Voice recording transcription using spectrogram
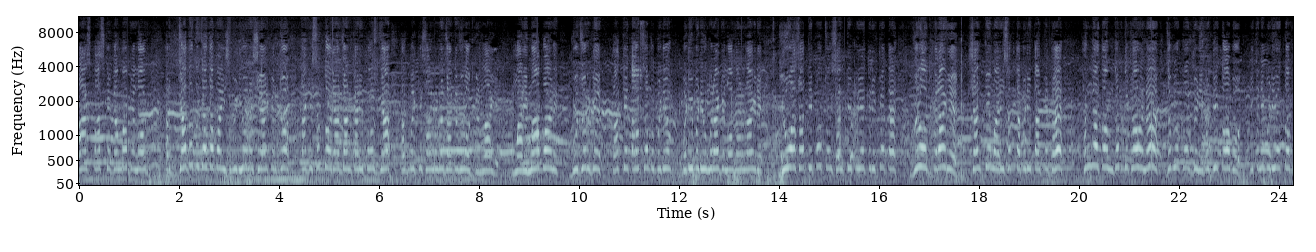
आस पास के गम्मा के लोग, और ज़्यादा से ज़्यादा भाई इस वीडियो में शेयर कर दो, ताकि सब दो जानकारी पहुँच जाए अकबर किसानों ने जाकर विरोध करने लगे। हमारी माँ बहन बुज़ुर्ग काके ताऊ सब बड़ी बड़ी बड़ी उम्र के लोग आने लग रहे युवा साथी पहुंचो, शांति प्रिय तरीके से विरोध कराएँगे। शांति हमारी सबसे बड़ी ताकत है। हंगा तो हम जब दिखाओ ना, जब लोग घनी बड़ी तोब हो, इतनी बड़ी हो तोब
